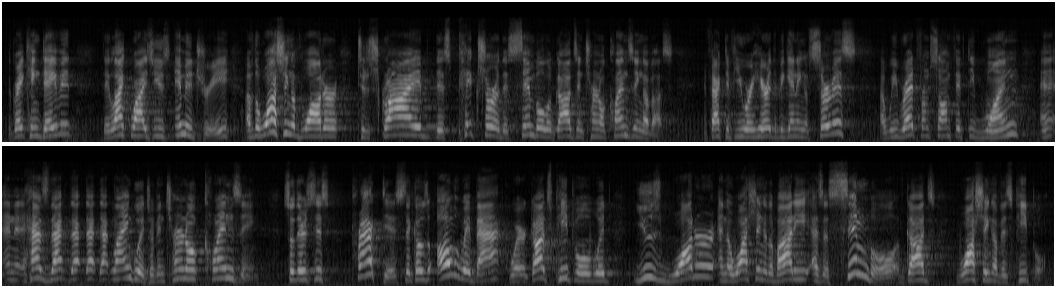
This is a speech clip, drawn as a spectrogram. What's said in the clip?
the great King David, they likewise use imagery of the washing of water to describe this picture or this symbol of God's internal cleansing of us. In fact, if you were here at the beginning of service, uh, we read from Psalm 51, and, and it has that, that, that, that language of internal cleansing. So there's this practice that goes all the way back where God's people would use water and the washing of the body as a symbol of God's washing of his people.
